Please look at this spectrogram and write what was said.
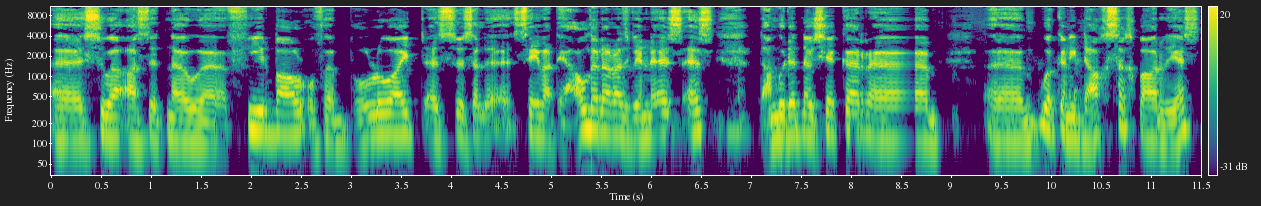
uh so as dit nou 'n uh, vierbal of 'n boloid is soos hulle sê wat helderder as Venus is is dan moet dit nou seker uh ehm uh, ook in die dag sigbaar wees.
